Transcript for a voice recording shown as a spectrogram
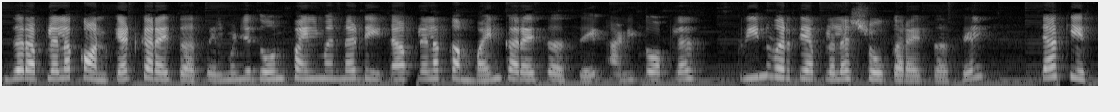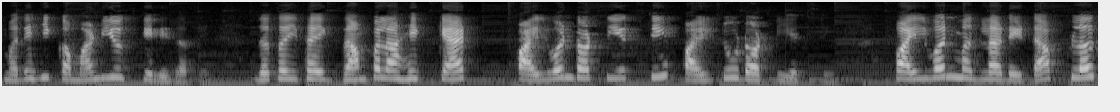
जर आपल्याला कॉन्कॅट करायचं असेल म्हणजे दोन फाईलमधला डेटा आपल्याला कंबाईन करायचा असेल आणि तो आपल्या स्क्रीनवरती आपल्याला शो करायचा असेल त्या केसमध्ये ही कमांड यूज केली जाते. जसं इथं एक्झाम्पल आहे cat file one dot T H T file two dot T H T file one मधला डेटा प्लस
